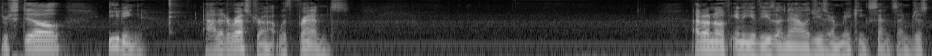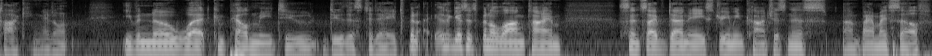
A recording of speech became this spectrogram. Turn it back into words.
you're still eating out at a restaurant with friends. I don't know if any of these analogies are making sense. I'm just talking. I don't even know what compelled me to do this today. It's been, I guess, it's been a long time since I've done a streaming consciousness um, by myself,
